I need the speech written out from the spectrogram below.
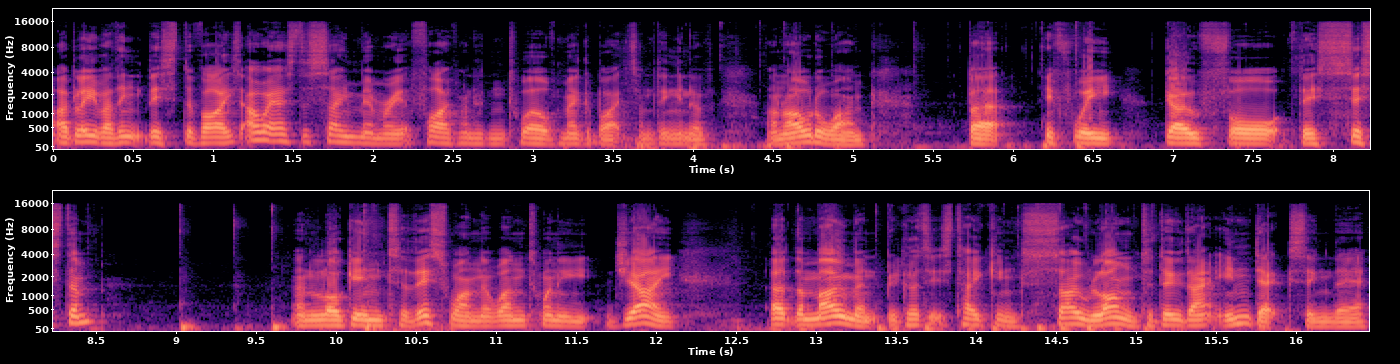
I believe, I think this device, oh, it has the same memory at 512 megabytes. I'm thinking of an older one. But if we go for this system and log into this one, the 120J, at the moment, because it's taking so long to do that indexing there,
